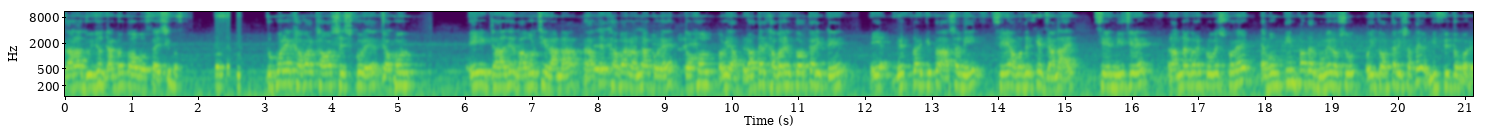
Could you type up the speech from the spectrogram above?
তারা দুইজন জাগ্রত অবস্থায় ছিল। দুপুরে খাবার খাওয়া শেষ করে যখন এই জাহাজের বাবুর্চি রানা রাতের খাবার রান্না করে তখন রাতের খাবারের তরকারিতে এই গ্রেপ্তারকৃত আসামি, সে আমাদেরকে জানায়, সে নিজে রান্নাঘরে প্রবেশ করে এবং তিন পাতা ঘুমের ওষুধ ওই তরকারির সাথে মিশ্রিত করে।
